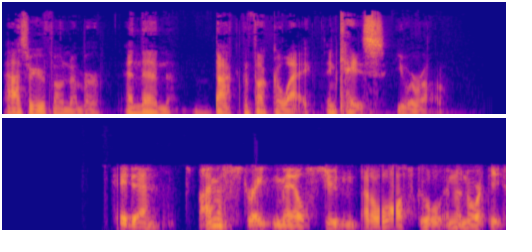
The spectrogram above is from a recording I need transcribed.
pass her your phone number and then back the fuck away in case you were wrong. Hey, Dan. I'm a straight male student at a law school in the Northeast.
